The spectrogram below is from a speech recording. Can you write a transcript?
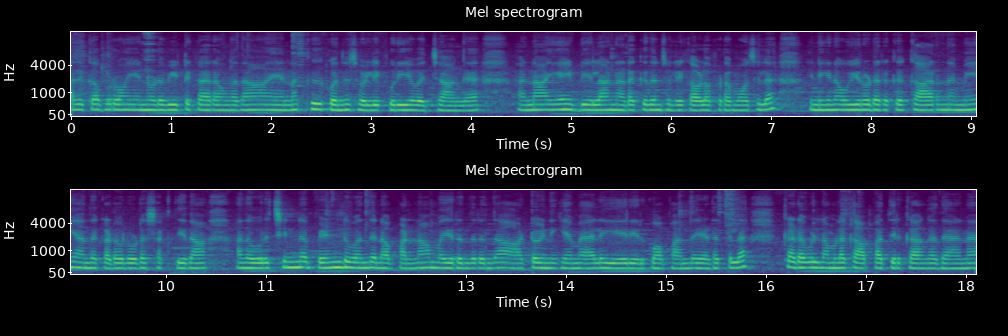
அதுக்கப்புறம் என்னோடய வீட்டுக்காரவங்க தான் எனக்கு கொஞ்சம் சொல்லி புரிய வச்சாங்க. நான் ஏன் இப்படியெல்லாம் நடக்குதுன்னு சொல்லி கவலைப்படும் போச்சில் இன்றைக்கி நான் உயிரோடு இருக்க காரணமே அந்த கடவுளோட சக்தி தான். அந்த ஒரு சின்ன பெண்டு வந்து நான் பண்ணாமல் இருந்திருந்தால் ஆட்டோ இன்றைக்கி என் மேலே ஏறி இருக்கும். அப்போ அந்த இடத்துல கடவுள் நம்மளை காப்பாற்றிருக்காங்க தானே.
